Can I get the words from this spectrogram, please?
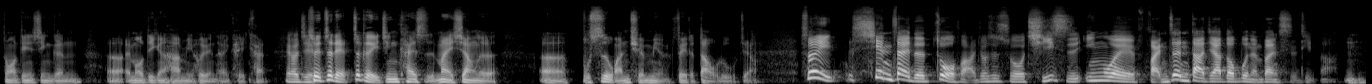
中华电信跟呃 MOD 跟哈密会员才可以看，了解。所以这里这个已经开始迈向了呃不是完全免费的道路，这样。所以现在的做法就是说，其实因为反正大家都不能办实体嘛，嗯，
